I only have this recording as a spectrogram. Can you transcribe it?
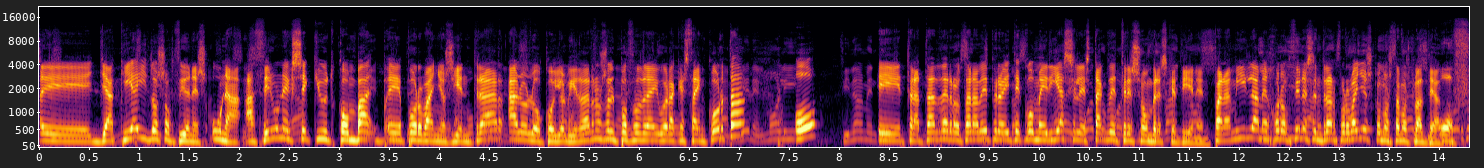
Eh, y aquí hay dos opciones. Una, hacer un execute con ba- eh, por Baños y entrar a lo loco y olvidarnos del pozo de la víbora que está en corta. O eh, tratar de derrotar a B, pero ahí te comerías el stack de tres hombres que tienen. Para mí, la mejor opción es entrar por Baños como estamos planteando. Uf.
